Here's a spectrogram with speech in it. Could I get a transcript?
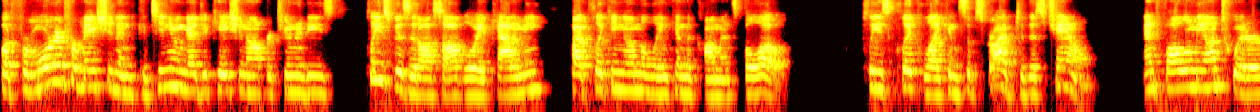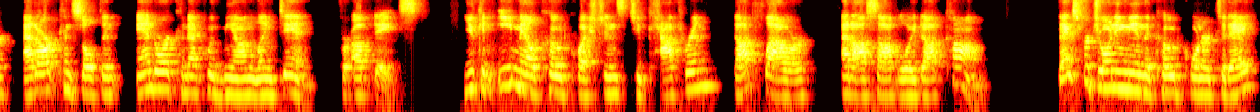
But for more information and continuing education opportunities, please visit ASSA ABLOY Academy by clicking on the link in the comments below. Please click like and subscribe to this channel. And follow me on Twitter at Art Consultant and or connect with me on LinkedIn for updates. You can email code questions to catherine.flower at assaabloy.com. Thanks for joining me in the Code Corner today.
